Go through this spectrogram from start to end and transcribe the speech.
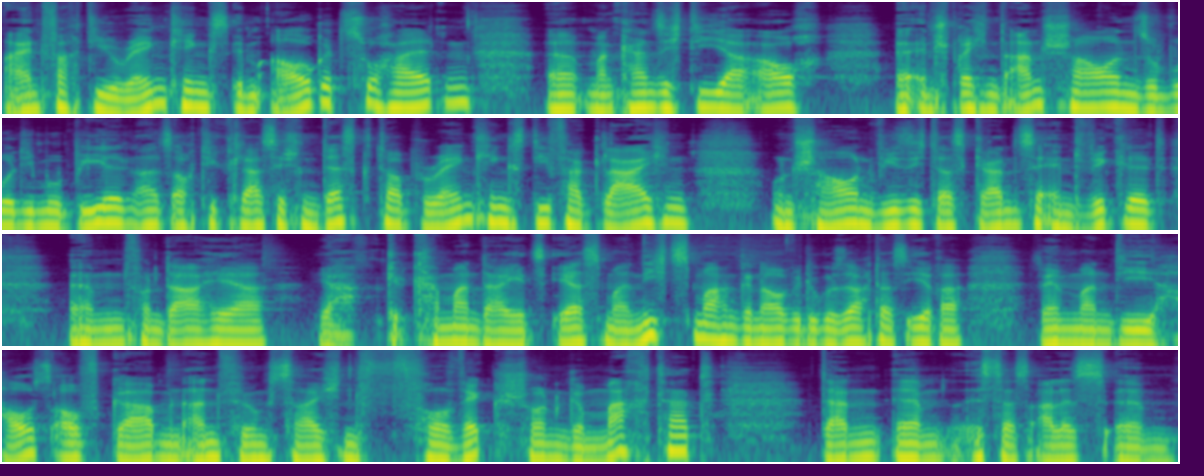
einfach die Rankings im Auge zu halten. Äh, man kann sich die ja auch äh, entsprechend anschauen, sowohl die mobilen als auch die klassischen Desktop-Rankings, die vergleichen und schauen, wie sich das Ganze entwickelt. Ähm, von daher, ja, kann man da jetzt erstmal nichts machen, genau wie du gesagt hast, Ira, wenn man die Hausaufgaben in Anführungszeichen vorweg schon gemacht hat dann ähm, ist das alles ähm,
